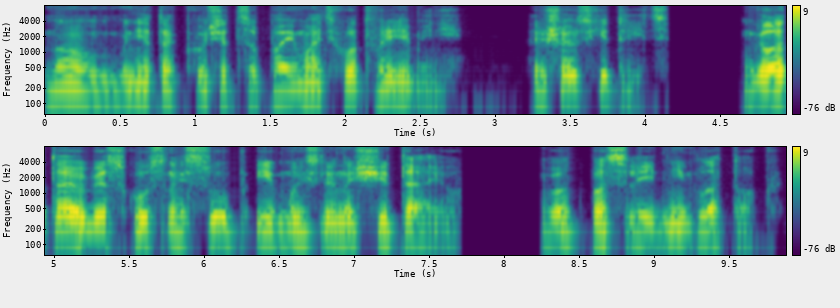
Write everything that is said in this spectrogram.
но мне так хочется поймать ход времени. Решаю схитрить. Глотаю безвкусный суп и мысленно считаю. Вот последний глоток.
